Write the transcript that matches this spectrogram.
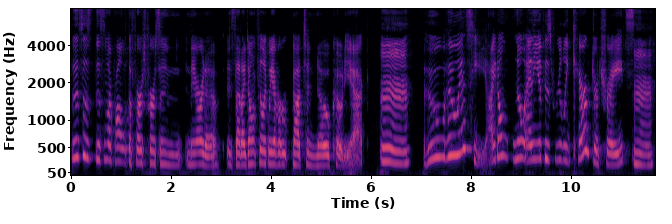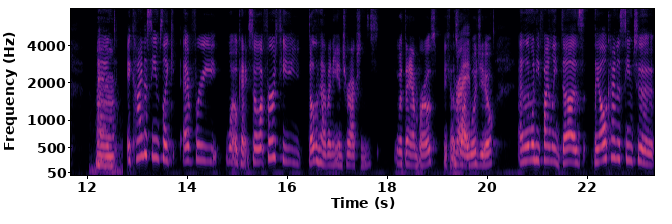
this is this is my problem with the first person narrative is that I don't feel like we ever got to know Kodiak. mm, Who who is he? I don't know any of his really character traits. mm, And it kind of seems like every well, okay, so at first he doesn't have any interactions with Ambrose because why would you? And then when he finally does, they all kind of seem to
